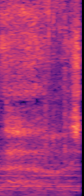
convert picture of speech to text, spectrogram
the hell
